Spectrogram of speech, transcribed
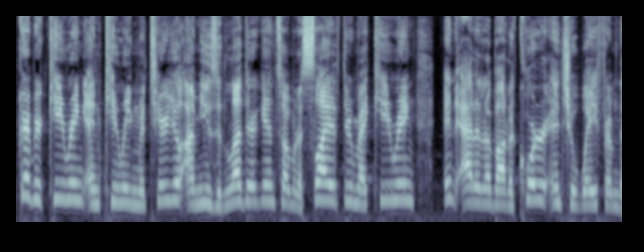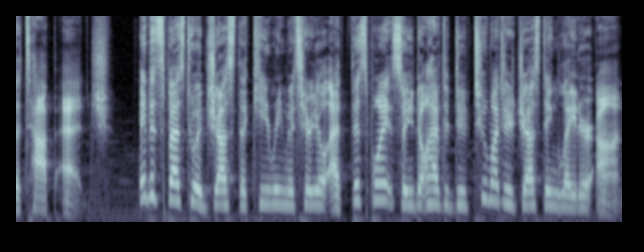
Grab your keyring and keyring material. I'm using leather again, so I'm going to slide it through my keyring and add it about a quarter inch away from the top edge. And it's best to adjust the keyring material at this point so you don't have to do too much adjusting later on.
